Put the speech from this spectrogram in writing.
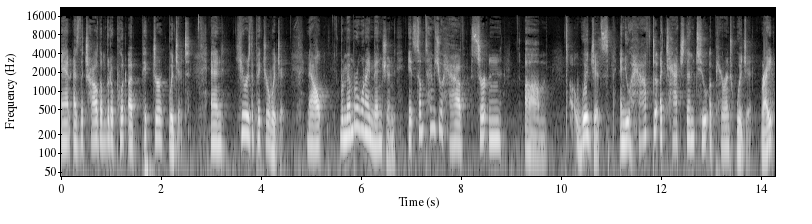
and as the child I'm going to put a picture widget and here is the picture widget. Now remember when I mentioned it sometimes you have certain um, widgets and you have to attach them to a parent widget, right?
